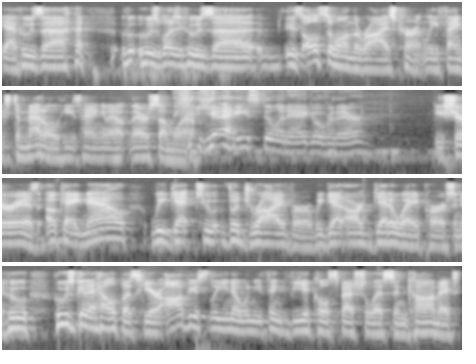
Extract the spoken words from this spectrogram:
Yeah, who's uh, who, who's what, who's uh, is also on the rise currently thanks to Metal. He's hanging out there somewhere. Yeah, he's still an egg over there. He sure is. Okay, now we get to the driver. We get our getaway person. Who who's going to help us here? Obviously, you know, when you think vehicle specialists in comics,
